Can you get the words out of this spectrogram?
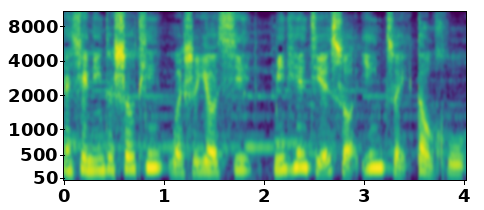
感谢您的收听，我是右希，明天解锁鹰嘴豆糊。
